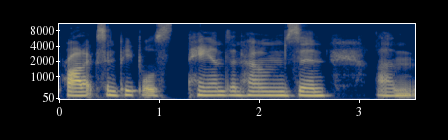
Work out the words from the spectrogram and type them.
products in people's hands and homes and um,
